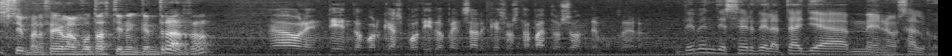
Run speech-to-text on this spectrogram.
Sí, parece que las botas tienen que entrar, ¿no? Ahora entiendo por qué has podido pensar que esos zapatos son de mujer. Deben de ser de la talla menos algo.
